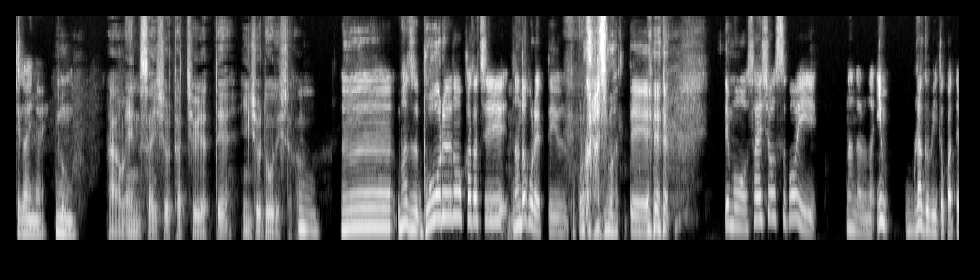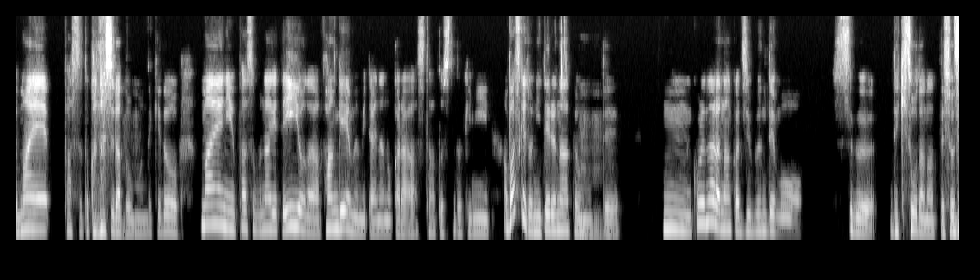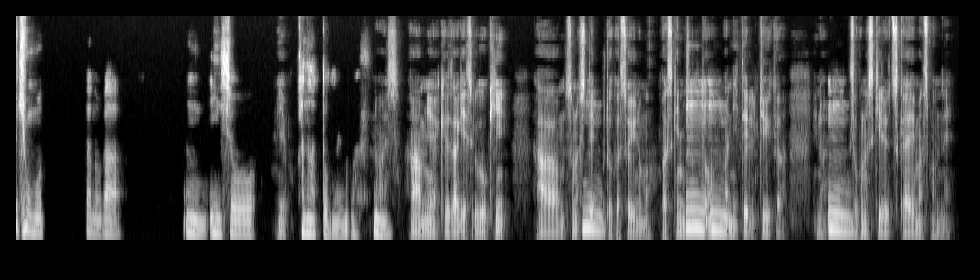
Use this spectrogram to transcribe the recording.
間違いない。う？ん。あ、最初タッチをやって印象どうでしたか、うん。うーん、まず、ボールの形、うんなんだこれっていうところから始まって、でも、最初すごい、なんだろうな、今、ラグビーとかって前パスとかなしだと思うんだけど、前にパスも投げていいようなファンゲームみたいなのからスタートした時に、あバスケと似てるなと思って、うん、これならなんか自分でもすぐできそうだなって正直思ったのが、うん、印象 Yep. かなと思います。うん Nice. Um, yeah, because I guess 動き、um, そのステップとかそういうのもバスケにちょっと、うんうんまあ、似てるっていうか、you know, うん。そこのスキル使えますもんね。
